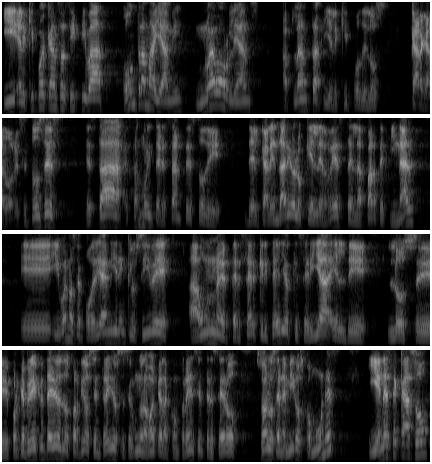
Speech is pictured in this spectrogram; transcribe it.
Y el equipo de Kansas City va contra Miami, Nueva Orleans, Atlanta y el equipo de los cargadores. Entonces, está, está muy interesante esto de, del calendario, lo que le resta en la parte final. Eh, y bueno, se podrían ir inclusive a un eh, tercer criterio que sería el de los, eh, porque el primer criterio es los partidos entre ellos, el segundo la marca de la conferencia, el tercero son los enemigos comunes. Y en este caso,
